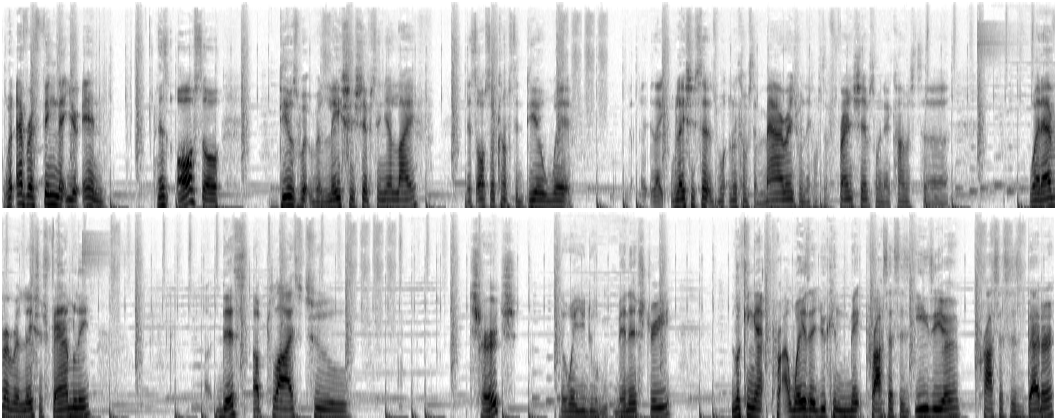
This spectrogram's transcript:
whatever thing that you're in. This also deals with relationships in your life. This also comes to deal with like relationships when it comes to marriage, when it comes to friendships, when it comes to whatever relation, family. This applies to church, the way you do ministry, looking at pro- ways that you can make processes easier, processes better.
